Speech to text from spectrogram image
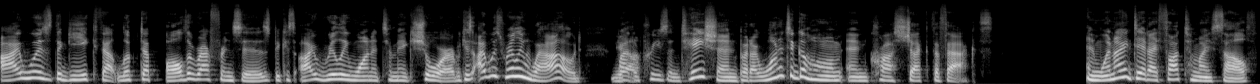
I was the geek that looked up all the references because I really wanted to make sure, because I was really wowed yeah. by the presentation, but I wanted to go home and cross check the facts. And when I did, I thought to myself,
